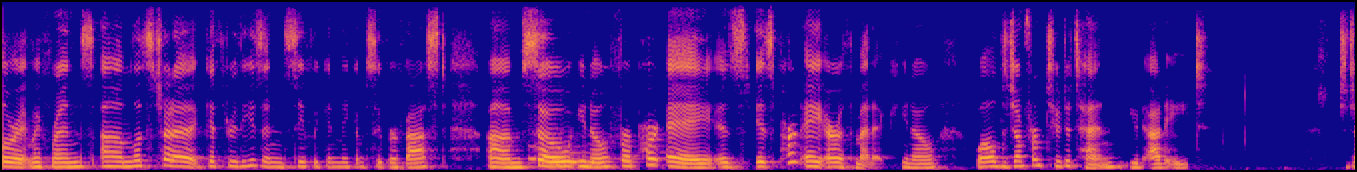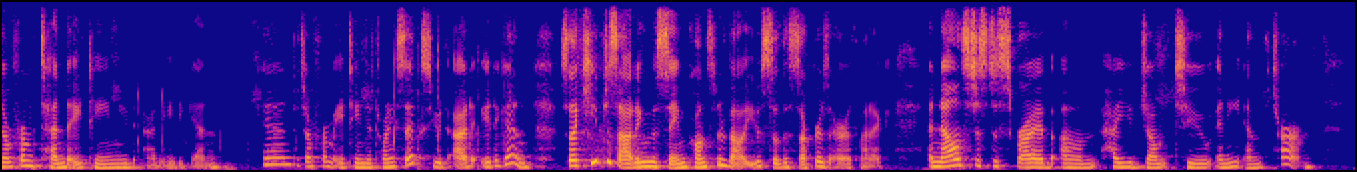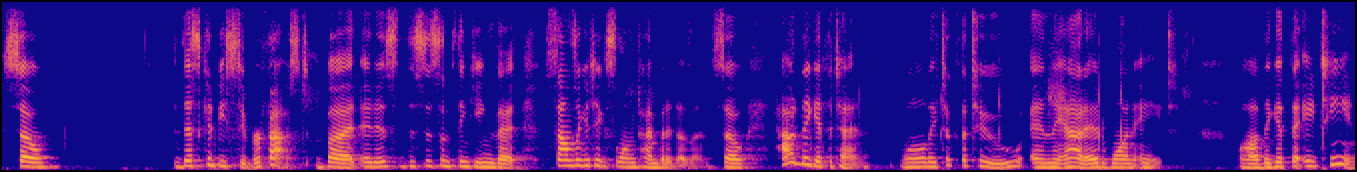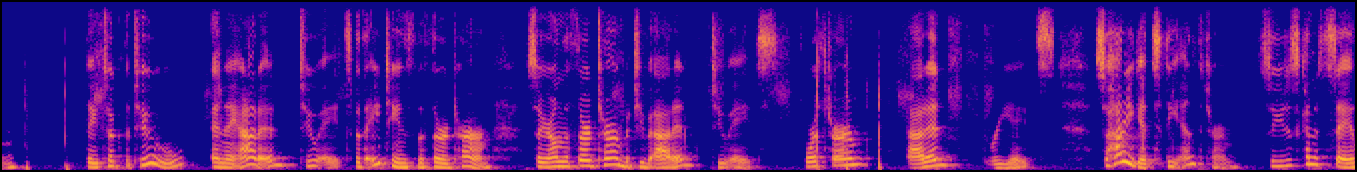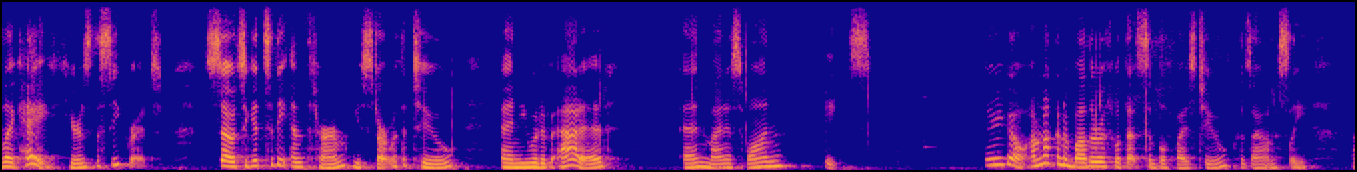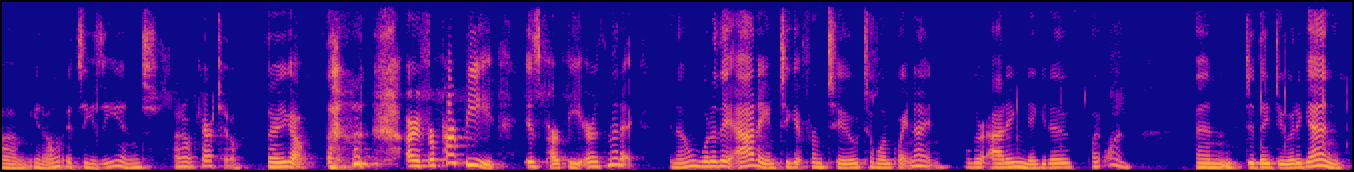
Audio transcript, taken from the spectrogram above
All right, my friends, um, let's try to get through these and see if we can make them super fast. Um, so, you know, for part A, is, is part A arithmetic? You know, well, to jump from 2 to 10, you'd add 8. To jump from 10 to 18, you'd add 8 again. And to jump from 18 to 26, you'd add 8 again. So I keep just adding the same constant value, so the sucker is arithmetic. And now let's just describe um, how you jump to any nth term. So this could be super fast, but it is this is some thinking that sounds like it takes a long time, but it doesn't. So how did they get the 10? Well, they took the 2 and they added 1 8. Well, how did they get the 18? They took the 2 and they added two eights, but the 18 is the third term. So you're on the third term, but you've added two eights. Fourth term, added three three eights. So how do you get to the nth term? So you just kind of say like, hey, here's the secret. So to get to the nth term, you start with a 2, and you would have added n minus 1 eighths. There you go. I'm not going to bother with what that simplifies to, because I honestly, um, you know, it's easy and I don't care to. There you go. All right, for part B, is part B arithmetic? You know, what are they adding to get from 2 to 1.9? Well, they're adding negative 0.1. And did they do it again?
